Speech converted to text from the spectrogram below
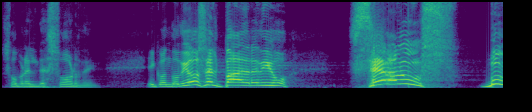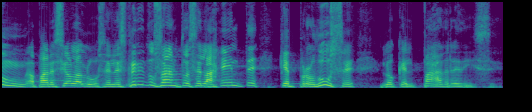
sobre el desorden. Y cuando Dios el Padre dijo, sea la luz, ¡boom! Apareció la luz. El Espíritu Santo es el agente que produce lo que el Padre dice.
